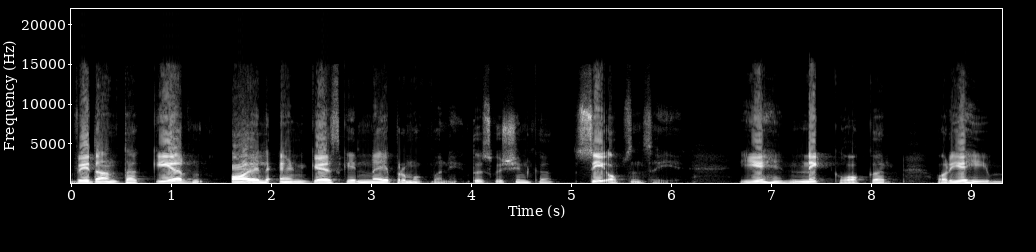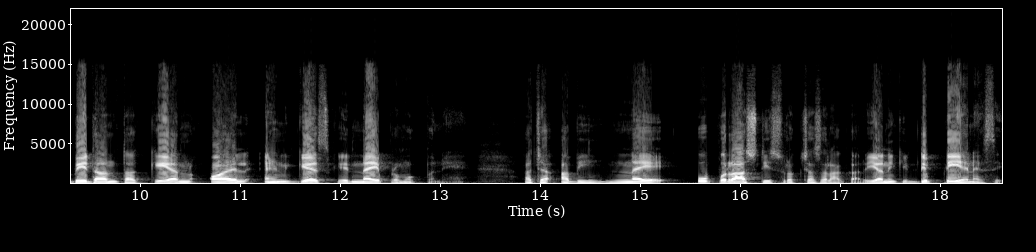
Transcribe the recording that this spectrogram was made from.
Vedanta Cairn oil and gas के नए प्रमुख बने। तो इस क्वेश्चन का सी ऑप्शन सही है। ये हैं निक वॉकर और यही Vedanta Cairn oil and gas के नए प्रमुख बने हैं। अच्छा अभी नए उपराष्ट्रीय सुरक्षा सलाहकार, यानी कि डिप्टी एनएसए,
